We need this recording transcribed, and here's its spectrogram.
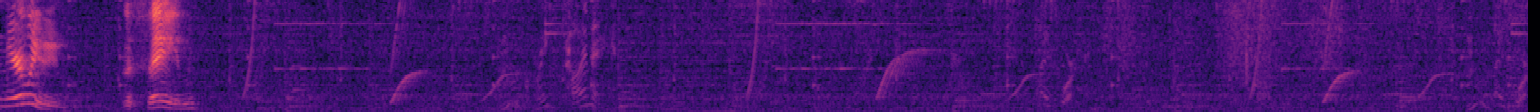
Nearly the same. Great timing. Nice work. Hmm, nice work.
